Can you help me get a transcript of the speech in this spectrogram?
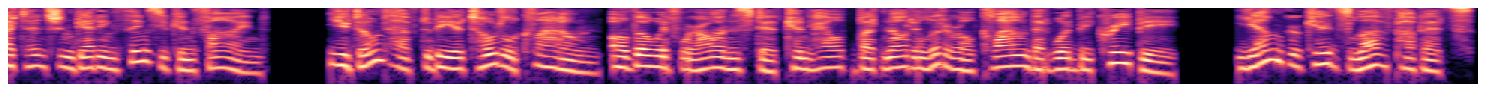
attention-getting things you can find. You don't have to be a total clown, although if we're honest it can help but not a literal clown that would be creepy. Younger kids love puppets,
